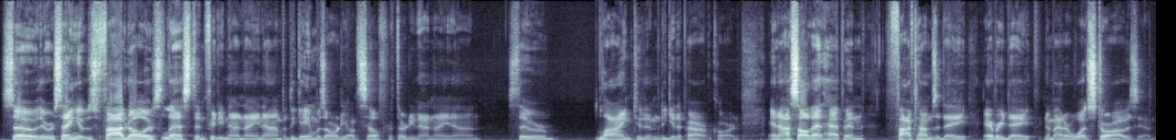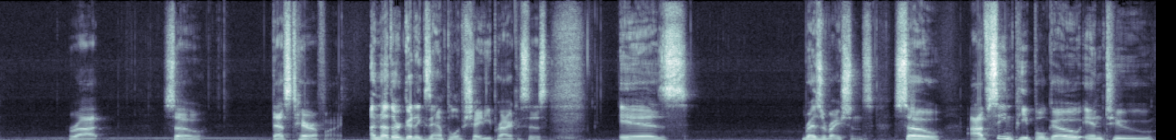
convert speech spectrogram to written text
So they were saying it was $5 less than $59.99, but the game was already on sale for $39.99. So they were lying to them to get a power up card. And I saw that happen five times a day, every day, no matter what store I was in. Right? So that's terrifying. Another good example of shady practices is reservations. So I've seen people go into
